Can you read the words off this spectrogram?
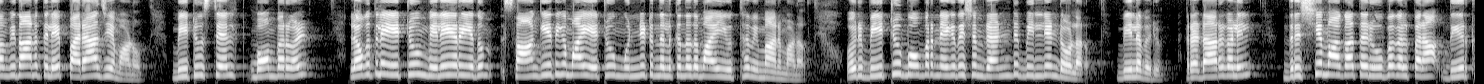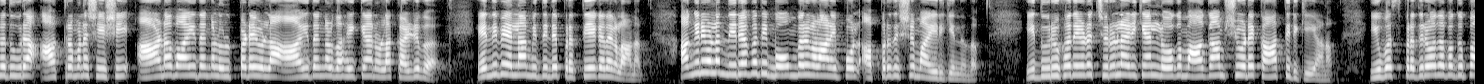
സംവിധാനത്തിലെ പരാജയമാണോ? ബി ടു സ്റ്റെൽത്ത് ബോംബറുകൾ ലോകത്തിലെ ഏറ്റവും വിലയേറിയതും സാങ്കേതികമായി ഏറ്റവും മുന്നിട്ട് നിൽക്കുന്നതുമായ യുദ്ധവിമാനമാണ്. ഒരു ബി ടു ബോംബറിന് ഏകദേശം രണ്ട് ബില്യൺ ഡോളർ വില വരും. റഡാറുകളിൽ ദൃശ്യമാകാത്ത രൂപകൽപ്പന ദീർഘദൂര ആക്രമണശേഷി ആണവായുധങ്ങൾ ഉൾപ്പെടെയുള്ള ആയുധങ്ങൾ വഹിക്കാനുള്ള കഴിവ് എന്നിവയെല്ലാം ഇതിന്റെ പ്രത്യേകതകളാണ്. അങ്ങനെയുള്ള നിരവധി ബോംബറുകളാണ് ഇപ്പോൾ അപ്രത്യക്ഷമായിരിക്കുന്നത്. ഈ ദുരൂഹതയുടെ ചുരുളഴിക്കാൻ ലോകം ആകാംക്ഷയോടെ കാത്തിരിക്കുകയാണ്. യു എസ് പ്രതിരോധ വകുപ്പ്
